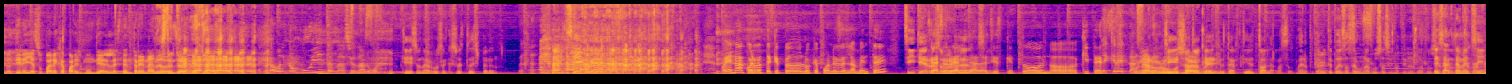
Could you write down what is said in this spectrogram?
No tiene ya su pareja para el mundial y la está entrenando. La está desde acá. Está volviendo muy internacional, güey. Sí, es una rusa que se está esperando. Sí, güey. Bueno, acuérdate que todo lo que pones en la mente Sí, se razón. hace ¿verdad? realidad, Sí. así es que tú no quites. Decreta. Una. Sí, rusa, lo tengo que decretar, tiene toda la razón. Bueno, pues también te puedes hacer una rusa si no tienes la rusa. Exactamente, sí.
